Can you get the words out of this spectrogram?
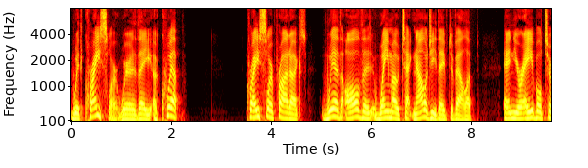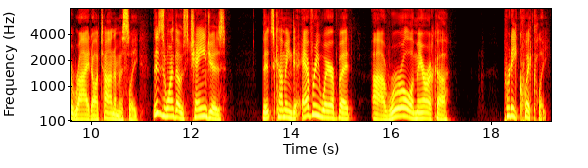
with Chrysler where they equip Chrysler products with all the Waymo technology they've developed, and you're able to ride autonomously. This is one of those changes that's coming to everywhere but uh, rural America pretty quickly.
